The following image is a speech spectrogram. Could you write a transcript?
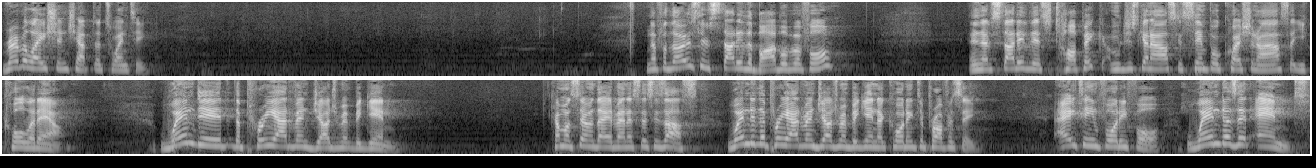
Revelation chapter 20. Now, for those who've studied the Bible before and have studied this topic, I'm just going to ask a simple question. I ask that you call it out. When did the pre Advent judgment begin? Come on, Seventh day Adventists, this is us. When did the pre Advent judgment begin according to prophecy? 1844. When does it end?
